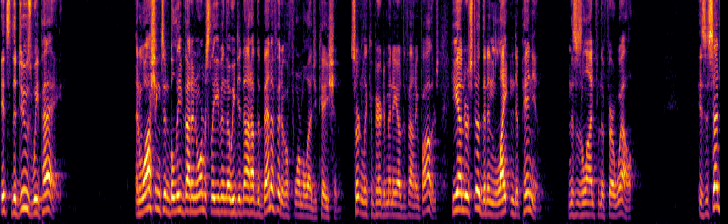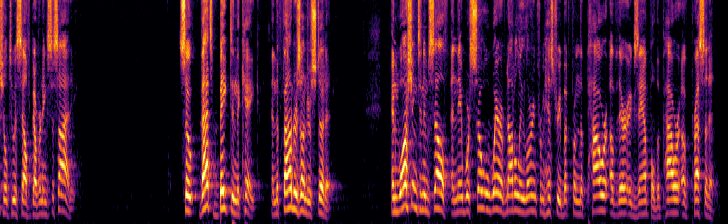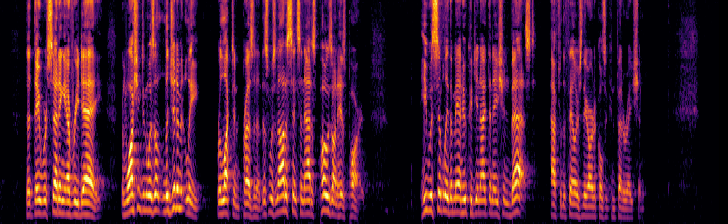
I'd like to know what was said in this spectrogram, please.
It's the dues we pay. And Washington believed that enormously, even though he did not have the benefit of a formal education, certainly compared to many of the founding fathers. He understood that enlightened opinion, and this is a line from the farewell, is essential to a self governing society. So that's baked in the cake, and the founders understood it. And Washington himself, and they were so aware of not only learning from history, but from the power of their example, the power of precedent that they were setting every day. And Washington was a legitimately reluctant president. This was not a Cincinnatus pose on his part. He was simply the man who could unite the nation best after the failures of the Articles of Confederation.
